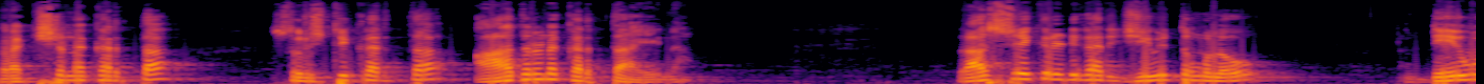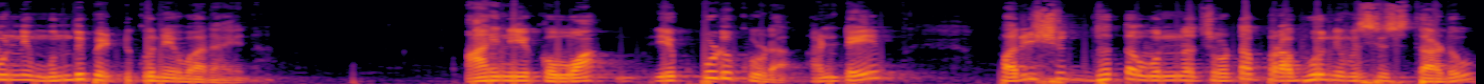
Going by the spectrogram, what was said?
రక్షణకర్త సృష్టికర్త ఆదరణకర్త ఆయన. రాజశేఖర రెడ్డి గారి జీవితంలో దేవుణ్ణి ముందు పెట్టుకునేవారు ఆయన. ఆయన యొక్క వా ఎప్పుడు కూడా అంటే పరిశుద్ధత ఉన్న చోట ప్రభు నివసిస్తాడు.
